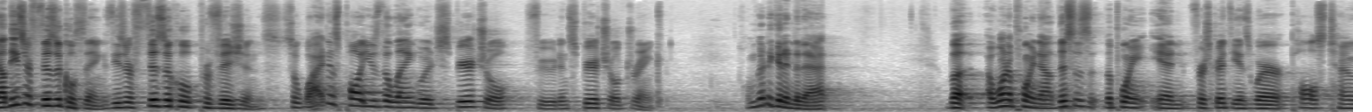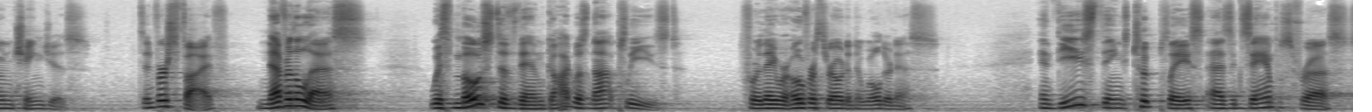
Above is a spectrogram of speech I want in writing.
Now, these are physical things, these are physical provisions. So, why does Paul use the language spiritual food and spiritual drink? I'm going to get into that. But I want to point out this is the point in 1 Corinthians where Paul's tone changes. It's in verse 5. Nevertheless, with most of them, God was not pleased, for they were overthrown in the wilderness. And these things took place as examples for us,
